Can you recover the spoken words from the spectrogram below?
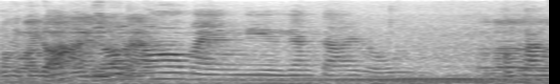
hoặc cái đoạn này thì nó nó nè nó mang găng tay rồi Không căng.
